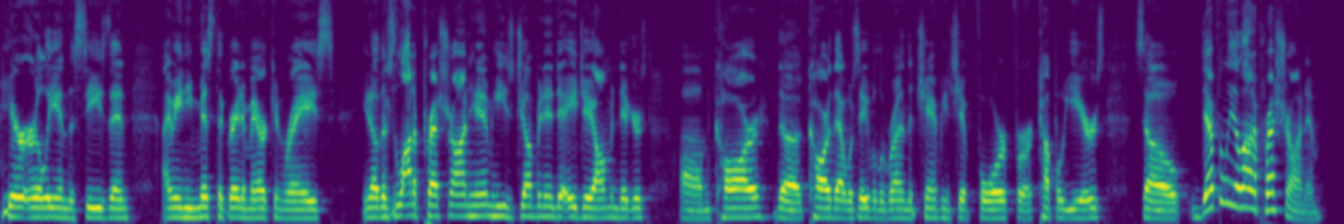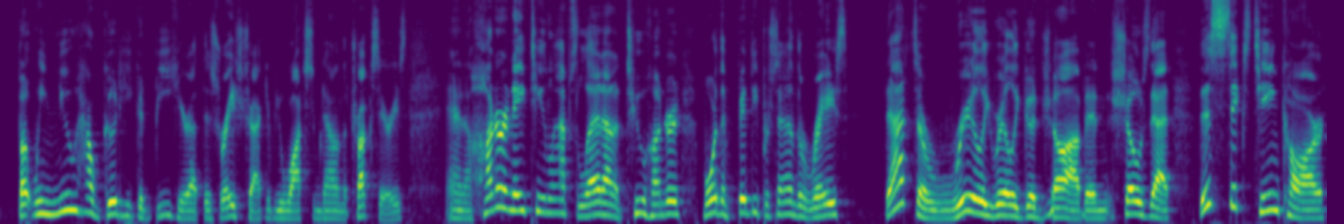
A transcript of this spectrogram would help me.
here early in the season. I mean, he missed the Great American Race. You know, there's a lot of pressure on him. He's jumping into AJ Allmendinger's um, car, the car that was able to run the championship for for a couple years. So definitely a lot of pressure on him. But we knew how good he could be here at this racetrack if you watched him down in the truck series. And 118 laps led out of 200, more than 50% of the race. That's a really, really good job and shows that this 16 car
